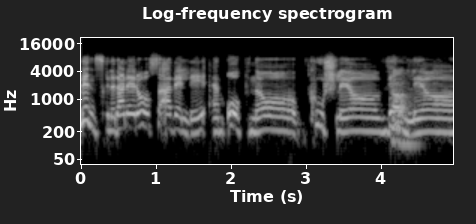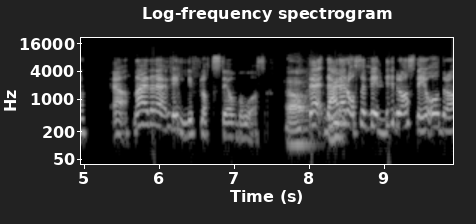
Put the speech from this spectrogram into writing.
Menneskene der nede også er veldig um, åpne og koselige og vennlige. og ja. Nei, det er et veldig flott sted å bo, altså. Ja. Det, der er det også et veldig bra sted å dra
